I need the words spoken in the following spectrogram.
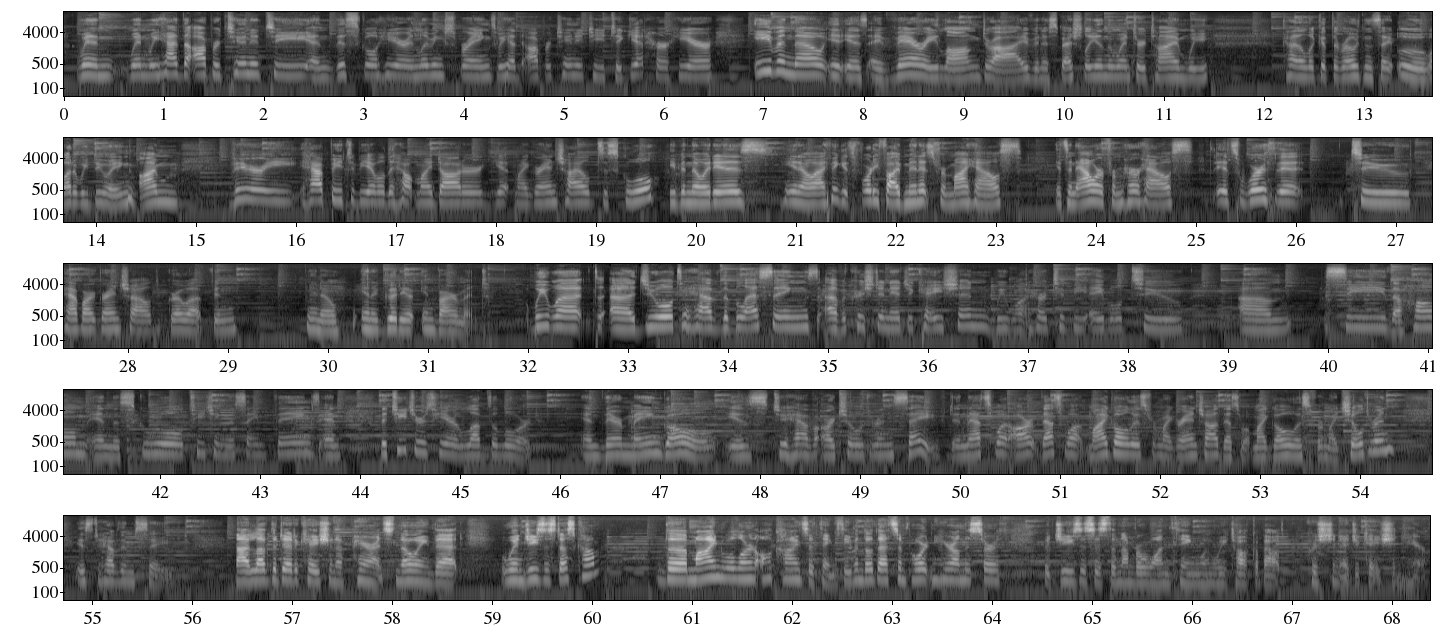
when when we had the opportunity and this school here in Living Springs, we had the opportunity to get her here, even though it is a very long drive, and especially in the winter time, we kind of look at the roads and say, "Ooh, what are we doing?" I'm very happy to be able to help my daughter get my grandchild to school, even though it is, you know, I think it's 45 minutes from my house. It's an hour from her house. It's worth it to have our grandchild grow up in, you know, in a good environment. We want uh, Jewel to have the blessings of a Christian education. We want her to be able to um, see the home and the school teaching the same things. And the teachers here love the Lord. And their main goal is to have our children saved. And that's what our that's what my goal is for my grandchild. That's what my goal is for my children, is to have them saved. I love the dedication of parents knowing that when Jesus does come, the mind will learn all kinds of things, even though that's important here on this earth. But Jesus is the number one thing when we talk about Christian education here.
